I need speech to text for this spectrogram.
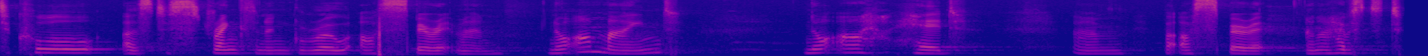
to call us to strengthen and grow our spirit man, not our mind, not our head, um, but our spirit. And I have to,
